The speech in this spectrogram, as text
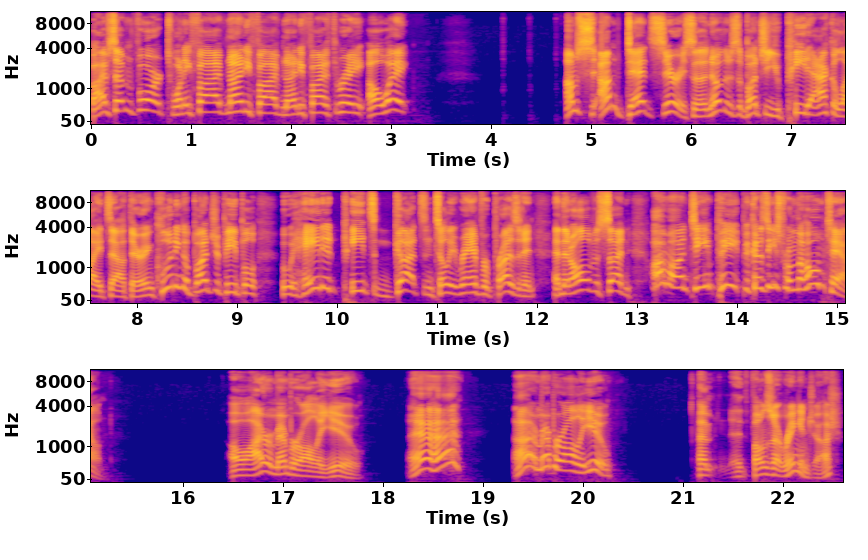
574 25 95 95 3. I'll wait. I'm I'm dead serious. I know there's a bunch of you Pete acolytes out there, including a bunch of people who hated Pete's guts until he ran for president, and then all of a sudden, I'm on Team Pete because he's from the hometown. Oh, I remember all of you. Uh huh. I remember all of you. Um, the phone's not ringing, Josh.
